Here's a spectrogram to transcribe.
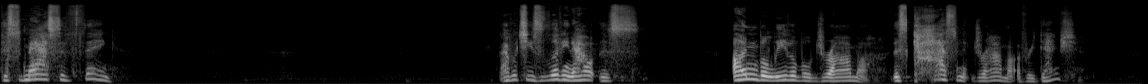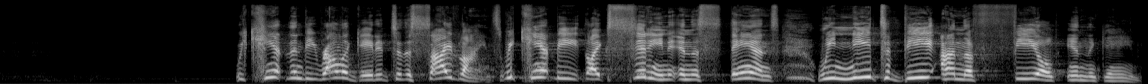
this massive thing by which He's living out this unbelievable drama, this cosmic drama of redemption. We can't then be relegated to the sidelines. We can't be like sitting in the stands. We need to be on the field in the game.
